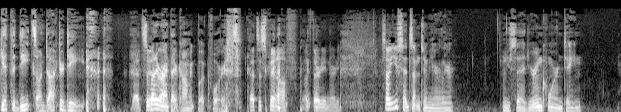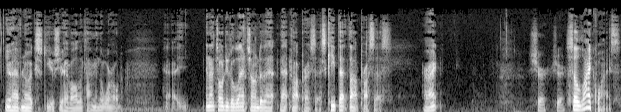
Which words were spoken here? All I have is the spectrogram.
Get the deets on Doctor D. that's Somebody it right write there. that comic book for us. that's a spin-off of 30 and nerdy So you said something to me earlier. You said you're in quarantine. You have no excuse. You have all the time in the world. And I told you to latch onto that that thought process. Keep that thought process. All right? sure sure So likewise,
